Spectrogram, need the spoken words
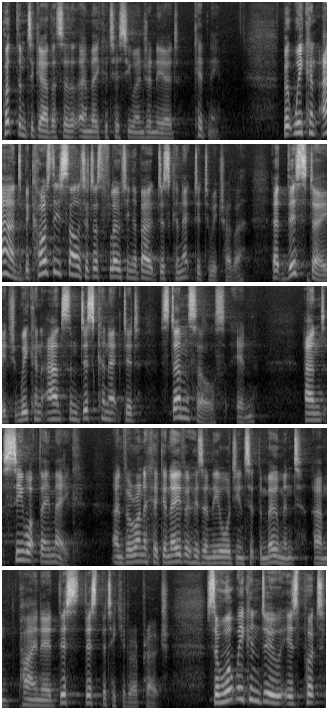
put them together so that they make a tissue engineered kidney. But we can add, because these cells are just floating about disconnected to each other, at this stage we can add some disconnected stem cells in and see what they make. And Veronica Ganeva, who's in the audience at the moment, um, pioneered this, this particular approach. So what we can do is put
